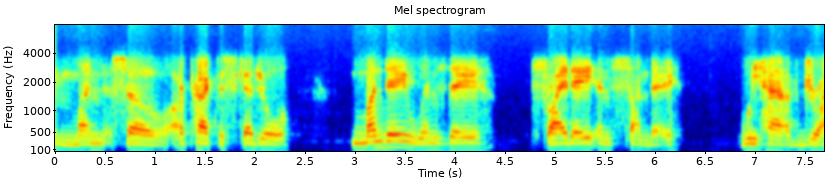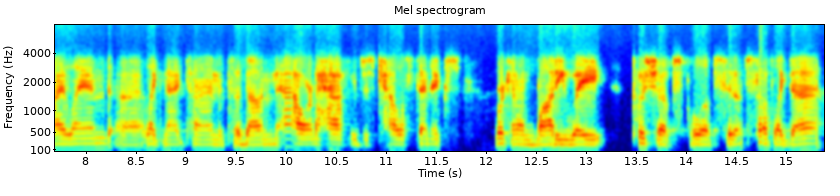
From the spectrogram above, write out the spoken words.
Monday. So our practice schedule Monday, Wednesday, Friday, and Sunday. We have dry land, uh, like nighttime. It's about an hour and a half of just calisthenics, working on body weight, push ups, pull ups, sit ups, stuff like that.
